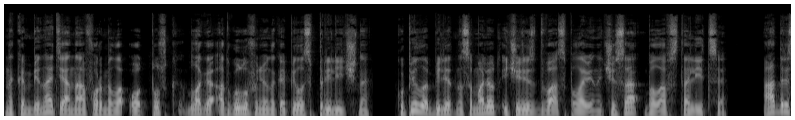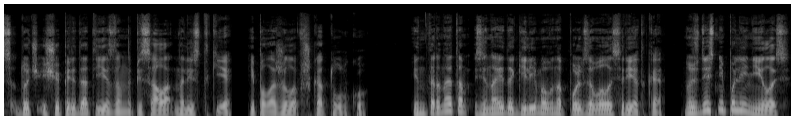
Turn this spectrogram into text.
На комбинате она оформила отпуск, благо отгулов у нее накопилось прилично, купила билет на самолет и через два с половиной часа была в столице. Адрес дочь еще перед отъездом написала на листке и положила в шкатулку. Интернетом Зинаида Гелимовна пользовалась редко, но здесь не поленилась,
